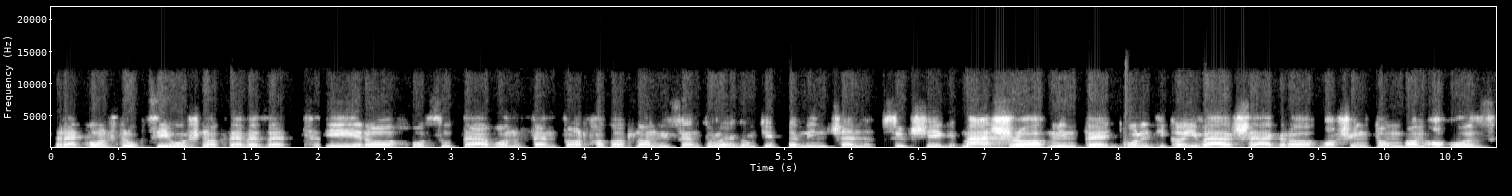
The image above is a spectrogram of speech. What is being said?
rekonstrukciósnak nevezett éra hosszú távon fenntarthatatlan, hiszen tulajdonképpen nincsen szükség másra, mint egy politikai válságra Washingtonban ahhoz,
